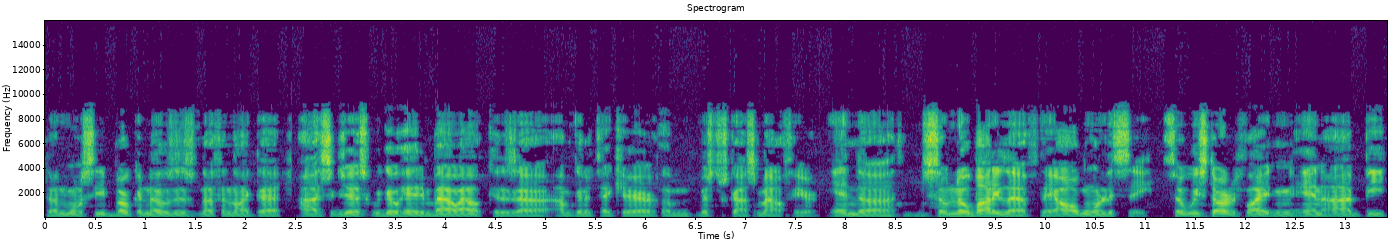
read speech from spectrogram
doesn't want to see broken noses, nothing like that, I suggest we go ahead and bow out because uh, I'm gonna take care of Mr. Scott's mouth here. And uh, so nobody left. They all wanted to see. So we started fighting, and I beat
